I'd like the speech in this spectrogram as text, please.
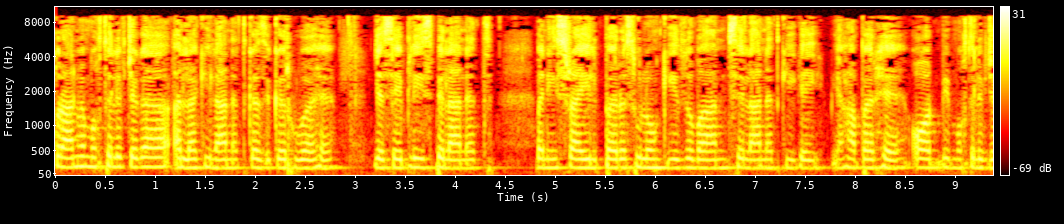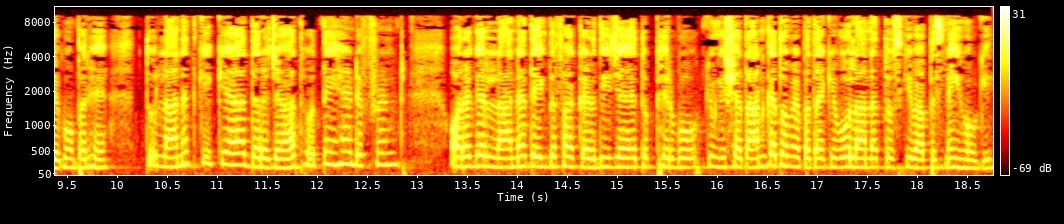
قرآن میں مختلف جگہ اللہ کی لانت کا ذکر ہوا ہے۔ جیسے ابلیس پہ لانت بنی اسرائیل پر رسولوں کی زبان سے لانت کی گئی یہاں پر ہے اور بھی مختلف جگہوں پر ہے۔ تو لانت کے کیا درجات ہوتے ہیں ڈفرینٹ اور اگر لانت ایک دفعہ کر دی جائے تو پھر وہ، کیونکہ شیطان کا تو ہمیں پتا کہ وہ لانت تو اس کی واپس نہیں ہوگی۔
